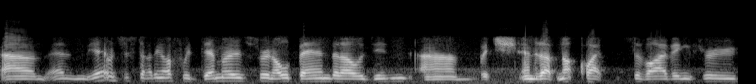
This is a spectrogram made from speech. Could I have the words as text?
Um, and yeah, it was just starting off with demos for an old band that I was in, um, which ended up not quite surviving through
